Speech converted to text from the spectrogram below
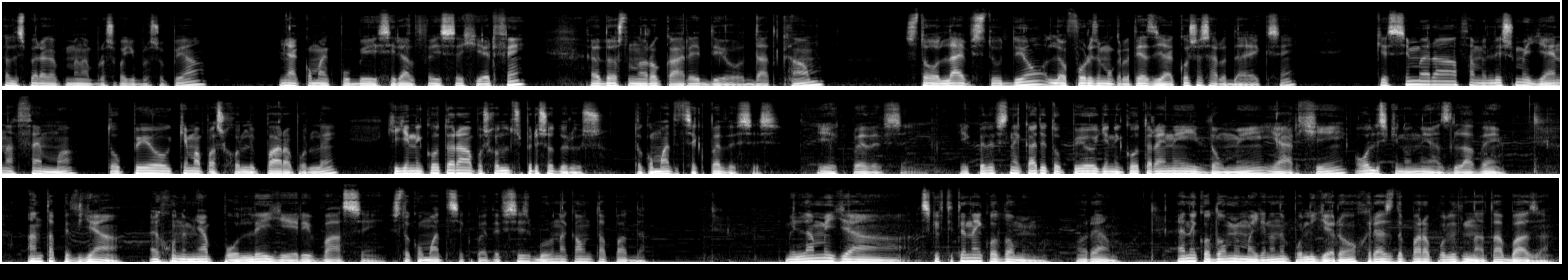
Καλησπέρα αγαπημένα πρόσωπα και προσωπία. Μια ακόμα εκπομπή Serial Face έχει έρθει εδώ στο rocaradio.com στο live studio Λεωφόρης Δημοκρατίας 246 και σήμερα θα μιλήσουμε για ένα θέμα το οποίο και με απασχολεί πάρα πολύ και γενικότερα απασχολεί τους περισσότερους το κομμάτι της εκπαίδευσης η εκπαίδευση η εκπαίδευση είναι κάτι το οποίο γενικότερα είναι η δομή, η αρχή όλης της κοινωνίας. Δηλαδή, αν τα παιδιά έχουν μια πολύ γερή βάση στο κομμάτι της εκπαίδευσης, μπορούν να κάνουν τα πάντα. Μιλάμε για... σκεφτείτε ένα οικοδόμημα. Ωραία. Ένα οικοδόμημα για να είναι πολύ γερό χρειάζεται πάρα πολύ δυνατά μπάζα.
